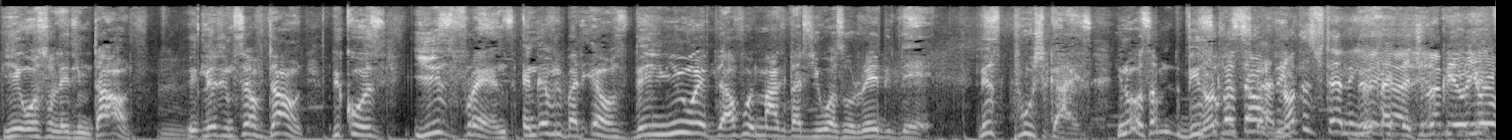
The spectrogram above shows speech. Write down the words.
he also let him down, mm. he let himself down because his friends and everybody else they knew at the halfway mark that he was already there let's push guys. You know, some these Notwithstand- superstar- notwithstanding the Yeah, fact that you yeah, look, I mean, you're,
